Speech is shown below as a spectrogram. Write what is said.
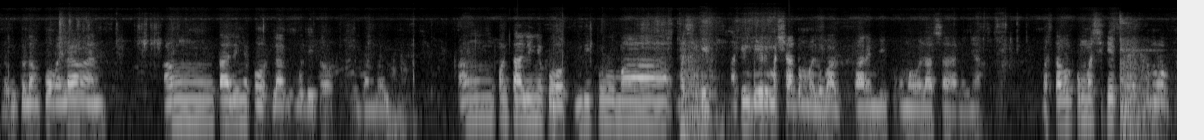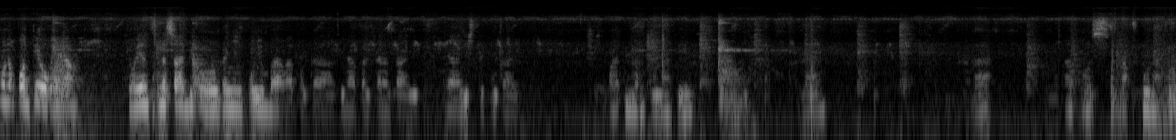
Ganito lang po kailangan. Ang tali nyo po, ilagay mo dito, yung guide. Ang pagtali nyo po, hindi po ma masikip at hindi rin masyadong maluwag para hindi po mawala sa ano niya. Basta wag pong masikip, at lumuwag po ng konti, okay lang. So ayan sinasabi ko, ganyan po yung baka pagka pinapalitan ng tali. Kaya listo po tayo. Sukatin lang po natin. Ayan. Diba? Tapos, relax po natin.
